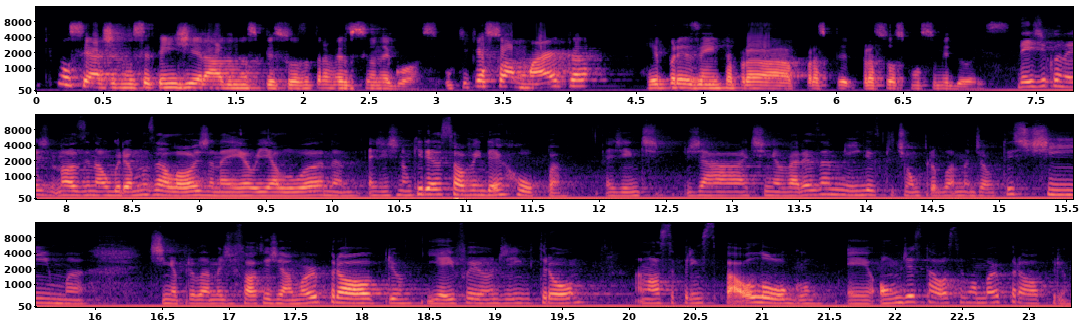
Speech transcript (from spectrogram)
o que você acha que você tem gerado nas pessoas através do seu negócio? O que, que a sua marca representa para suas consumidores? Desde quando nós inauguramos a loja, né, eu e a Luana, a gente não queria só vender roupa. A gente já tinha várias amigas que tinham problema de autoestima, tinha problema de falta de amor próprio, e aí foi onde entrou a nossa principal logo, é onde está o seu amor próprio.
